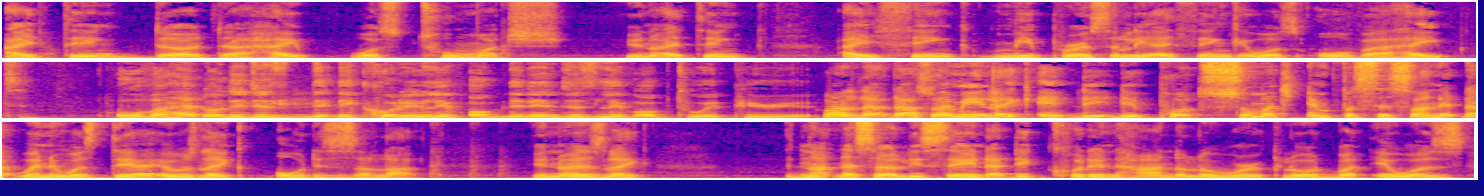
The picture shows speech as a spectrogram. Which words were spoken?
I think the the hype was too much. You know, I think, I think me personally, I think it was overhyped. Overhead, or they just they, they couldn't live up? They didn't just live up to it. Period. Well, that, that's what I mean. Like it, they, they put so much emphasis on it that when it was there, it was like, oh, this is a lot. You know, it's like not necessarily saying that they couldn't handle the workload, but it was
